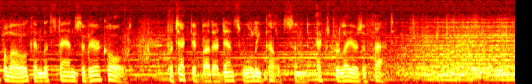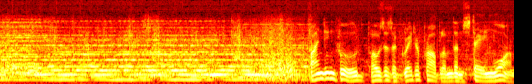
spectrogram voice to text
Buffalo can withstand severe cold, protected by their dense woolly pelts and extra layers of fat. Finding food poses a greater problem than staying warm.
